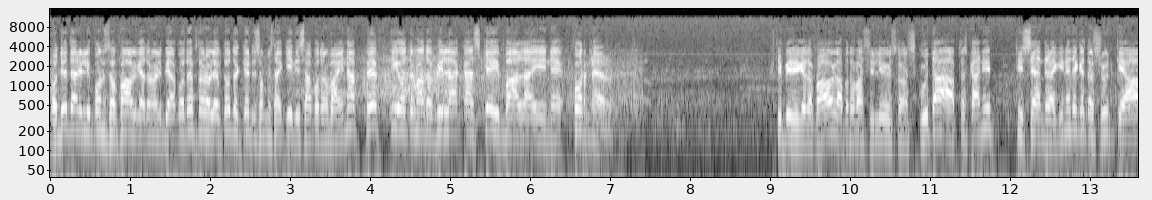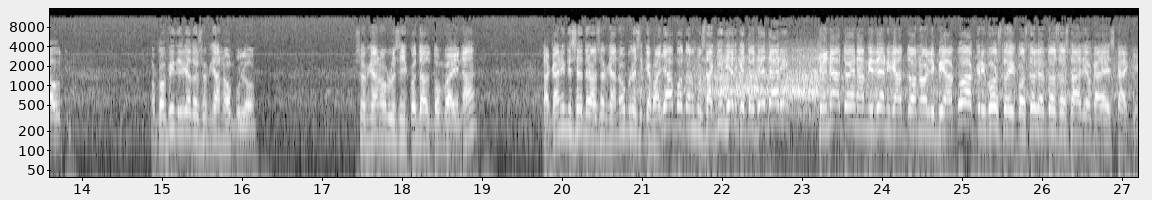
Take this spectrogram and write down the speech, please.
Ο Ντέταρη λοιπόν στο φάουλ για τον Ολυμπιακό δεύτερο λεπτό το κέρδισε ο Μουστακίδης από τον Βαϊνά. Πέφτει ο τερματοφύλακας και η μπάλα είναι κόρνερ. Χτυπήθηκε το φάουλ από τον Βασιλείου στον Σκούτα. Αυτός κάνει τη σέντρα. Γίνεται και το σουτ και out. Ο Κοφίτης για τον Σοφιανόπουλο. Σοφιανόπουλος έχει κοντά του τον Βαϊνά. Θα κάνει τη σέντρα ο Σοφιανόπουλος η κεφαλιά από τον Μουστακίδη. Έρχεται τον Τέταρη και να το 1-0 για τον Ολυμπιακό. Ακριβώς το 20 λεπτό στο στάδιο Καραϊσκάκη.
